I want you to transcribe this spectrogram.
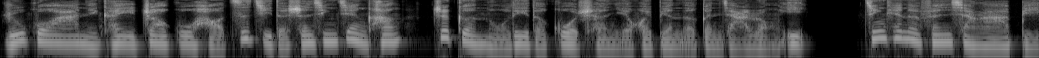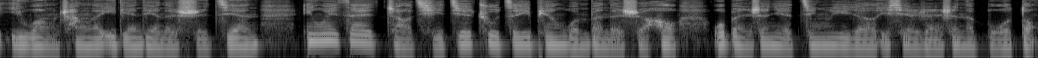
如果啊，你可以照顾好自己的身心健康，这个努力的过程也会变得更加容易。今天的分享啊，比以往长了一点点的时间，因为在早期接触这一篇文本的时候，我本身也经历了一些人生的波动。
